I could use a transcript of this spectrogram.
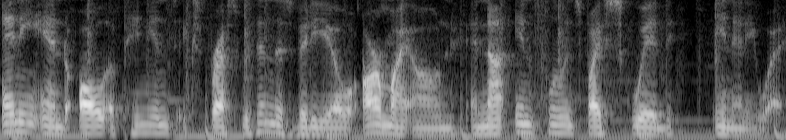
any and all opinions expressed within this video are my own and not influenced by Squid in any way.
